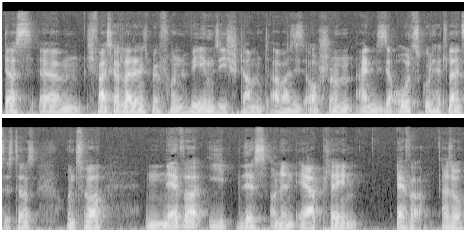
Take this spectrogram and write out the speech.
dass, ähm, ich weiß gerade leider nicht mehr von wem sie stammt, aber sie ist auch schon eine dieser Oldschool Headlines ist das, und zwar Never eat this on an airplane ever. Also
